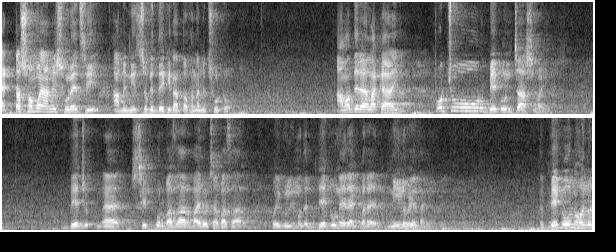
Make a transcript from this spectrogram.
একটা সময় আমি শুনেছি, আমি নিজ চোখে দেখি না, তখন আমি ছোট। আমাদের এলাকায় প্রচুর বেগুন চাষ হয়। বেজু শিবপুর বাজার, বাইরোচা বাজার, ওইগুলির মধ্যে বেগুনের একবারে নীল হয়ে থাকে। তো বেগুন হইল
